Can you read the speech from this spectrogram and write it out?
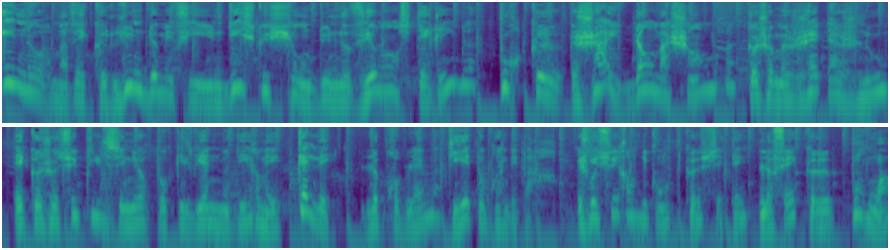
énorme avec l'une de mes filles, une discussion d'une violence terrible, pour que j'aille dans ma chambre, que je me jette à genoux et que je supplie le Seigneur pour qu'il vienne me dire mais quel est le problème qui est au point de départ? Et je me suis rendu compte que c'était le fait que pour moi,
